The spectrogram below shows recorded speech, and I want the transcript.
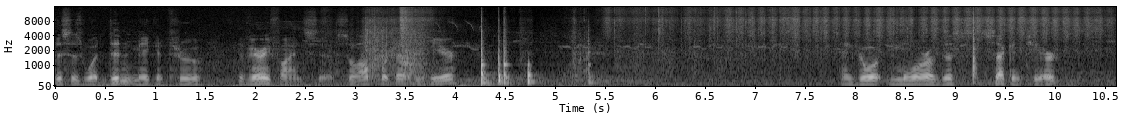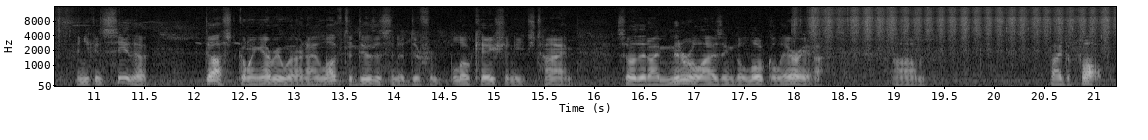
this is what didn't make it through the very fine sieve. So I'll put that in here and go more of this second tier and you can see the dust going everywhere and I love to do this in a different location each time so that I'm mineralizing the local area um, by default.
